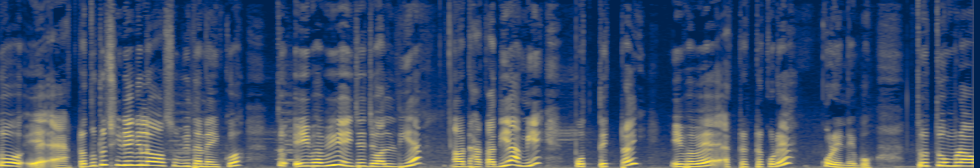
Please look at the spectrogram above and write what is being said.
তো একটা দুটো ছিঁড়ে গেলে অসুবিধা নেই কো। তো এইভাবেই এই যে জল দিয়ে আর ঢাকা দিয়ে আমি প্রত্যেকটাই এইভাবে একটা একটা করে করে নেব। তো তোমরাও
